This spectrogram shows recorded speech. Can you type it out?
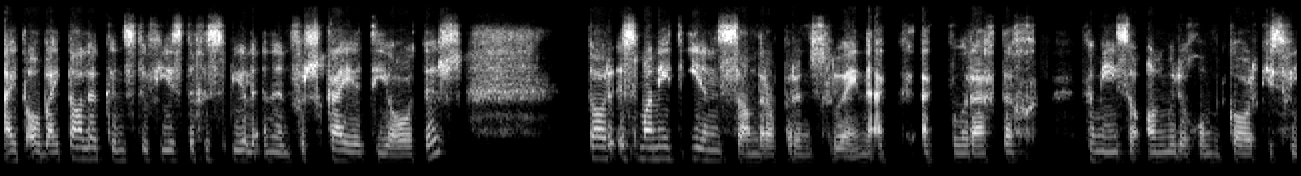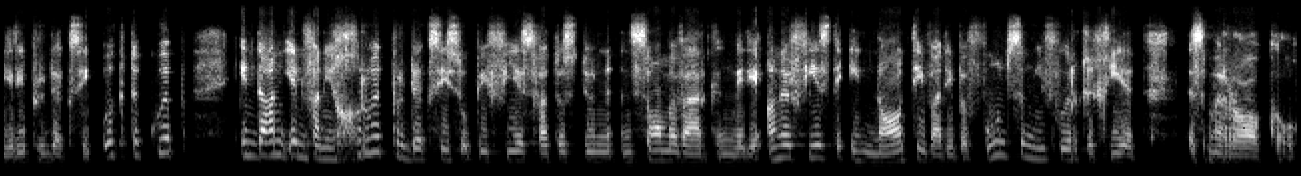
Hy het al by talle kunstefeeste gespeel in in verskeie teaters. Daar is maar net een Sandra Prinsloo en ek ek wil regtig vir mense aanmoedig om kaartjies vir hierdie produksie ook te koop. En dan een van die groot produksies op die fees wat ons doen in samewerking met die ander feeste en Nati wat die befondsing hiervoor gegee het is Mirakel.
